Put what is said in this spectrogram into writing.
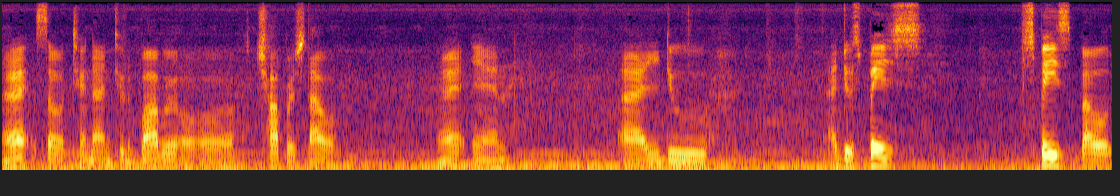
all right so turn that into the bobber or, or chopper style. All right and I do I do space space about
